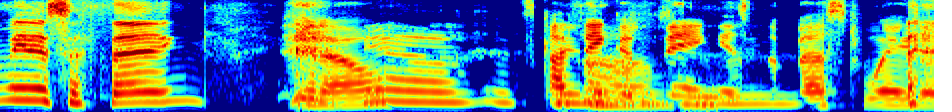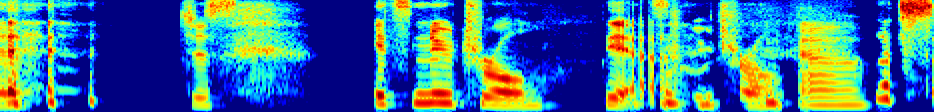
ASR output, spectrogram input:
mean, it's a thing, you know. Yeah, it's I kind think of a Um, thing is the best way to just. It's neutral. yeah. It's neutral. Yeah. What's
